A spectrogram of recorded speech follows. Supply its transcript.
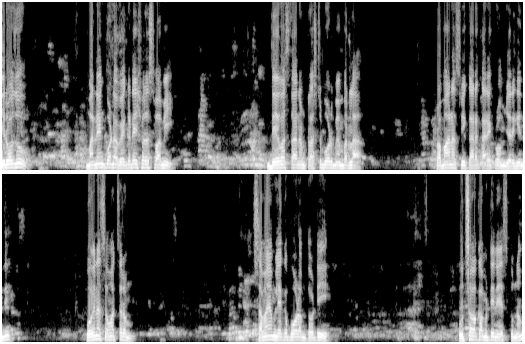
ఈరోజు మన్నెంకొండ వెంకటేశ్వర స్వామి దేవస్థానం ట్రస్ట్ బోర్డు మెంబర్ల ప్రమాణ స్వీకార కార్యక్రమం జరిగింది. పోయిన సంవత్సరం సమయం లేకపోవడంతో ఉత్సవ కమిటీని వేసుకున్నాం.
